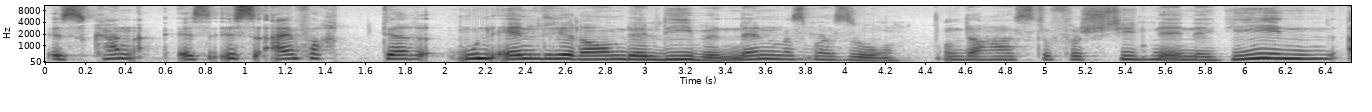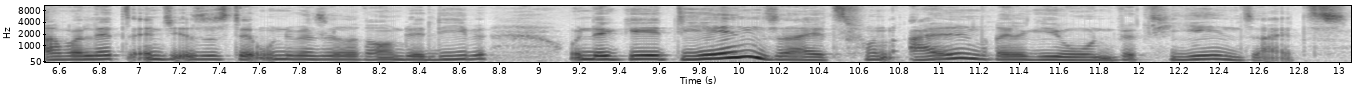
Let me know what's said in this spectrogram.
Es, kann, es ist einfach der unendliche Raum der Liebe, nennen wir es mal so. Und da hast du verschiedene Energien, aber letztendlich ist es der universelle Raum der Liebe und er geht jenseits von allen Religionen, wird jenseits.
